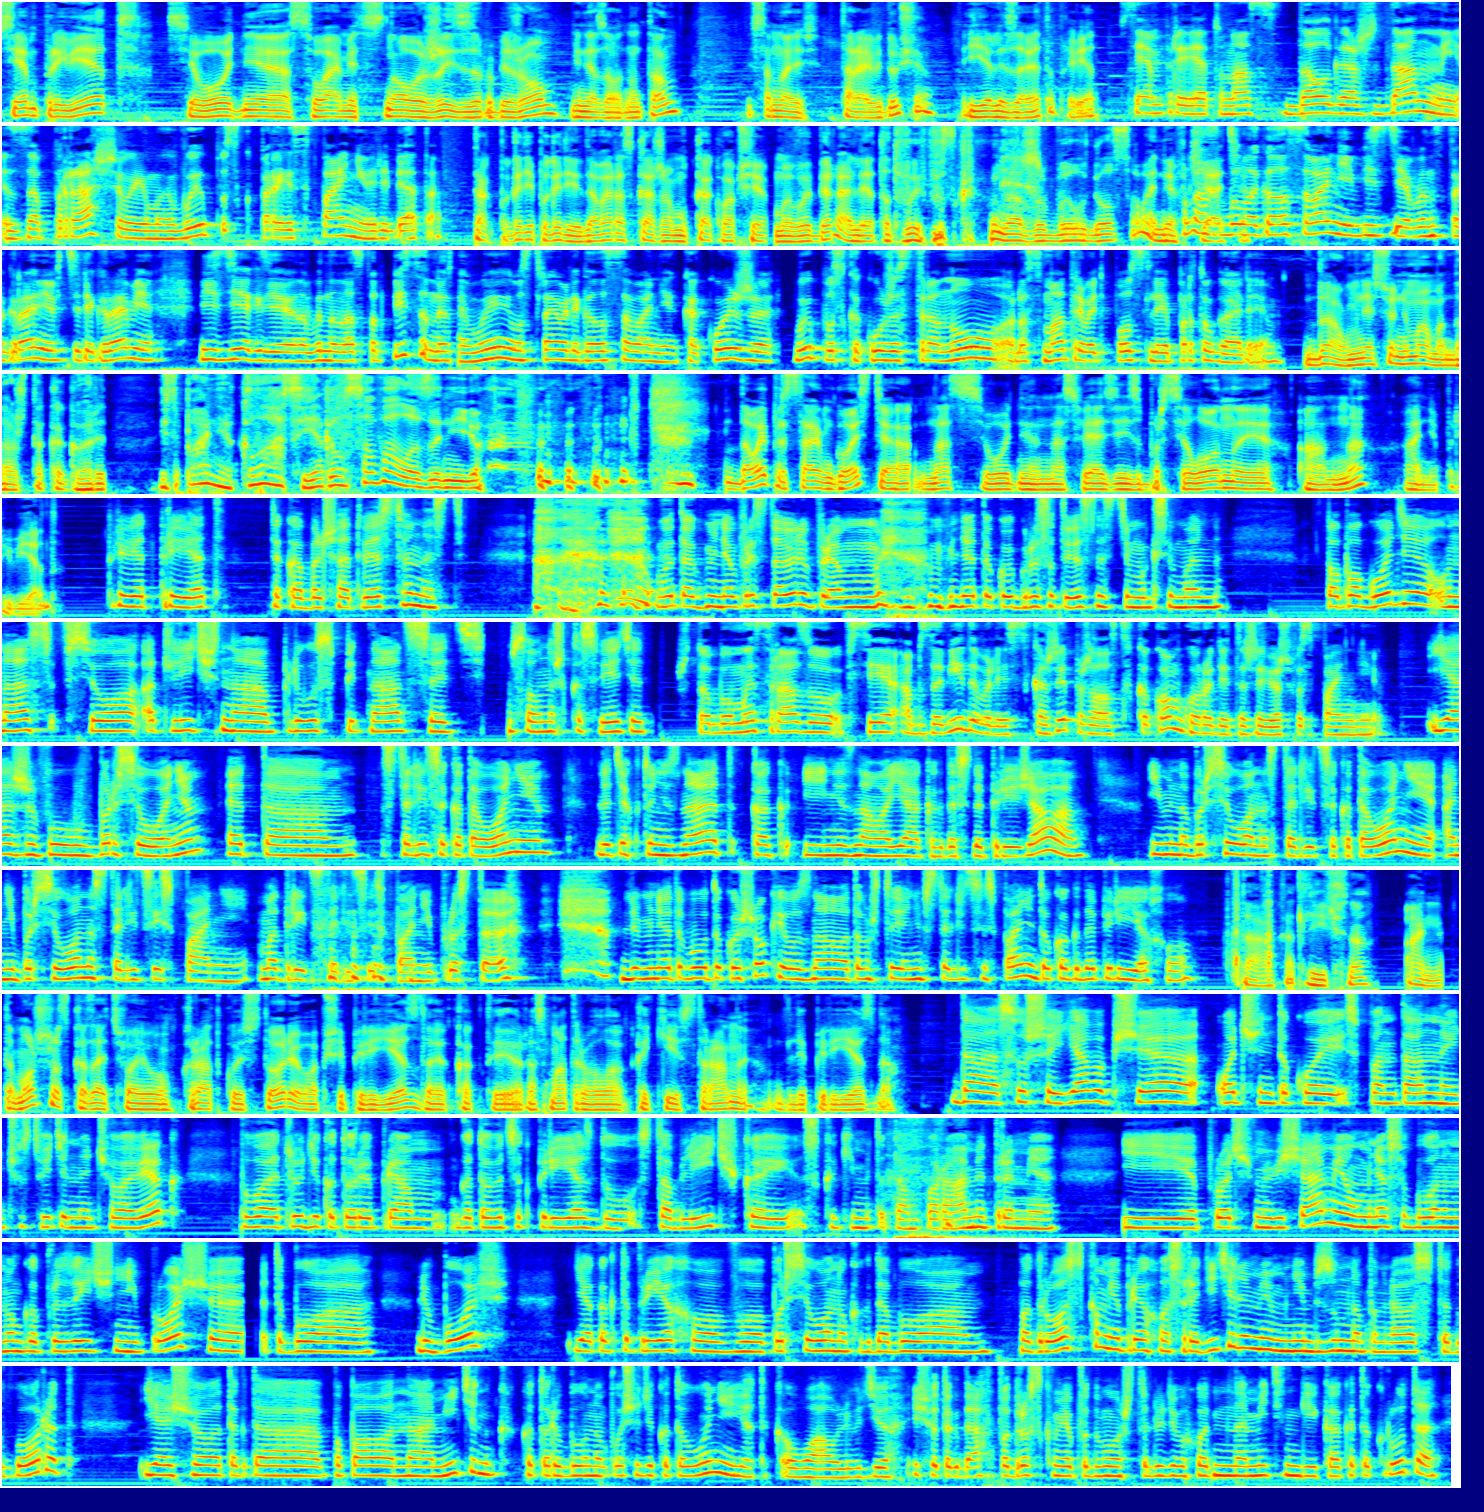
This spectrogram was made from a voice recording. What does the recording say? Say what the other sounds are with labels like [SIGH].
Всем привет! Сегодня с вами снова «Жизнь за рубежом». Меня зовут Антон. И со мной вторая ведущая, Елизавета, привет. Всем привет, у нас долгожданный, запрашиваемый выпуск про Испанию, ребята. Так, погоди, погоди, давай расскажем, как вообще мы выбирали этот выпуск. [LAUGHS] У нас же было голосование в чате. У нас было голосование везде, в Инстаграме, в Телеграме, везде, где вы на нас подписаны, мы устраивали голосование. Какой же выпуск, какую же страну рассматривать после Португалии? Да, у меня сегодня мама даже такая говорит, Испания, класс, я голосовала за нее. [LAUGHS] Давай представим гостя. У нас сегодня на связи из Барселоны Анна. Аня, привет. Привет, привет. Такая большая ответственность. [LAUGHS] Вы так меня представили, прям у меня такой груз ответственности максимально. По погоде у нас все отлично, плюс 15, солнышко светит. Чтобы мы сразу все обзавидовались, скажи, пожалуйста, в каком городе ты живешь в Испании? Я живу в Барселоне, это столица Каталонии. Для тех, кто не знает, как и не знала я, когда сюда переезжала, именно Барселона столица Каталонии, а не Барселона столица Испании. Мадрид столица Испании. Просто для меня это был такой шок. Я узнала о том, что я не в столице Испании, только когда переехала. Так, отлично. Аня, ты можешь рассказать свою краткую историю вообще переезда? Как ты рассматривала, какие страны для переезда? Да, слушай, я вообще очень такой спонтанный, чувствительный человек. Бывают люди, которые прям готовятся к переезду с табличкой, с какими-то там параметрами и прочими вещами. У меня все было намного прозаичнее и проще. Это была любовь. Я как-то приехала в Барселону, когда была подростком. Я приехала с родителями. Мне безумно понравился этот город – я еще тогда попала на митинг, который был на площади Каталунии. Я такая, вау, люди. [LAUGHS] Еще тогда подростком я подумала, что люди выходят на митинги, и как это круто.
